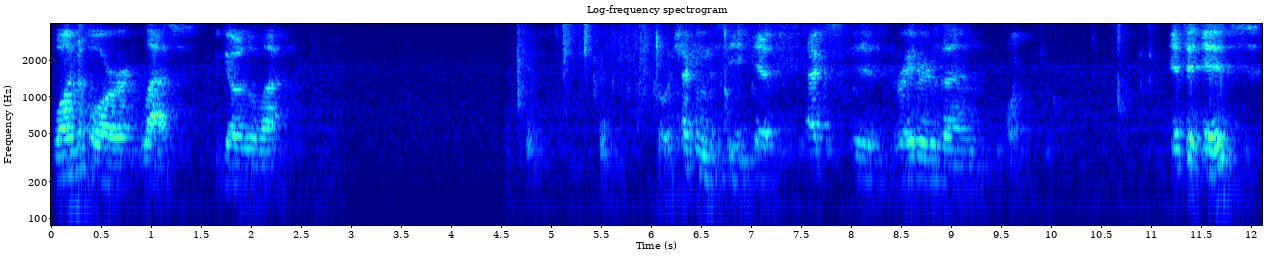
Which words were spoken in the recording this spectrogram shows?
1 or less, we go to the left. But we're checking to see if x is greater than 1. If it is,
